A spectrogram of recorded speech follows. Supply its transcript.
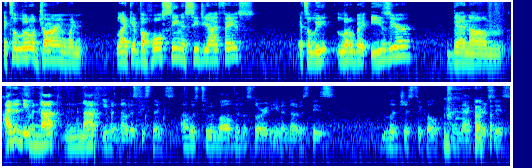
It's a little jarring when, like, if the whole scene is CGI face, it's a le- little bit easier than um, I didn't even not not even notice these things. I was too involved in the story to even notice these logistical inaccuracies.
